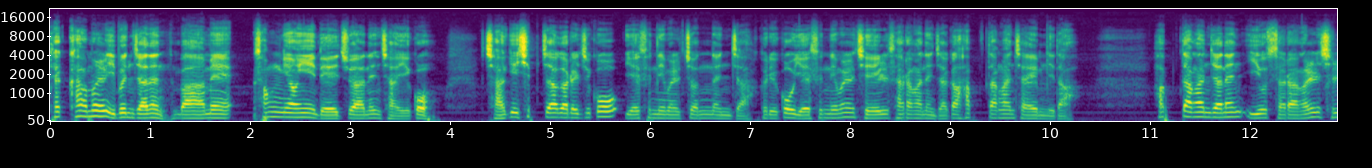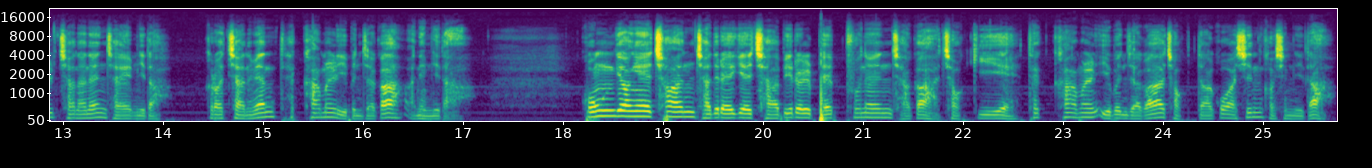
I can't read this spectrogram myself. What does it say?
택함을 입은 자는 마음에 성령이 내주하는 자이고 자기 십자가를 지고 예수님을 쫓는 자 그리고 예수님을 제일 사랑하는 자가 합당한 자입니다. 합당한 자는 이웃 사랑을 실천하는 자입니다. 그렇지 않으면 택함을 입은 자가 아닙니다. 공경에 처한 자들에게 자비를 베푸는 자가 적기에 택함을 입은 자가 적다고 하신 것입니다.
